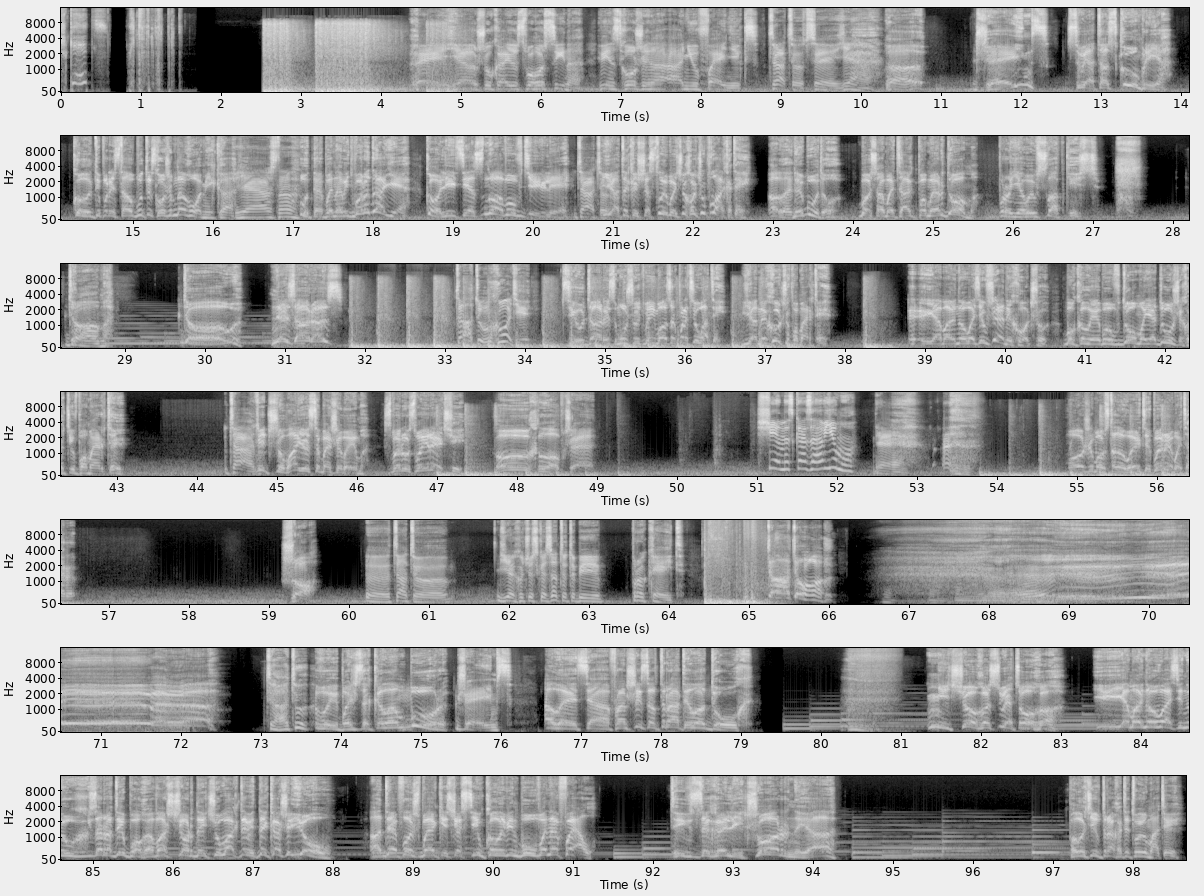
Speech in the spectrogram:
Crash Kids. Гей, я шукаю свого сина. Він схожий на Аню Фенікс. Тату, це я. А? Джеймс? Свята скумбрія! Коли ти перестав бути схожим на гоміка? Ясно. У тебе навіть борода є! Коаліція знову в ділі! Тату. Я такий щасливий, що хочу плакати! Але не буду, бо саме так помер дом. Проявив слабкість. Дом. Дом. Не зараз. Тату, годі! Ці удари змушують мій мозок працювати. Я не хочу померти. Я маю на увазі вже не хочу, бо коли я був вдома, я дуже хотів померти. Тату, Відчуваю себе живим. Зберу свої речі. О, хлопче. Ще не сказав йому. е, Можемо встановити периметр. Що? е, тату, я хочу сказати тобі про Кейт. Тато! Тату? Вибач за каламбур, Джеймс. Але ця франшиза втратила дух. Нічого святого. Я маю на увазі, ну, заради Бога, ваш чорний чувак навіть не каже йоу. А де флешбеки з часів, коли він був в НФЛ? Ти взагалі чорний, а? Полетів трахати твою мати.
